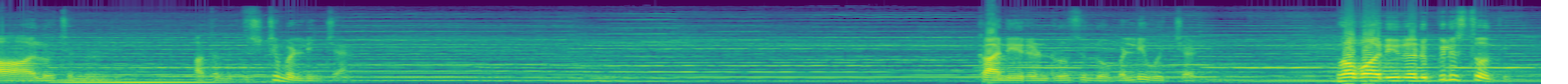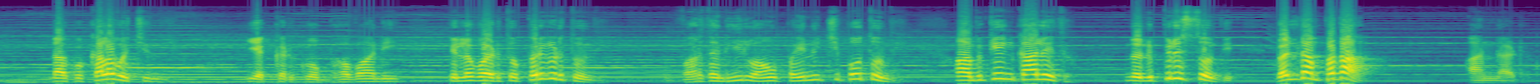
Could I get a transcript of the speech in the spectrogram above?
ఆ ఆలోచన నుండి అతను దృష్టి మళ్ళించాను. కానీ రెండు రోజుల్లో మళ్ళీ వచ్చాడు. భవానీ నన్ను పిలుస్తోంది. నాకు కల వచ్చింది. ఎక్కడికో భవానీ పిల్లవాడితో పరిగెడుతోంది. వరద నీరు ఆమె పైనుంచి పోతోంది. ఆమెకేం కాలేదు. నన్ను పిలుస్తోంది. వెళ్దాం పదా! అన్నాడు.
